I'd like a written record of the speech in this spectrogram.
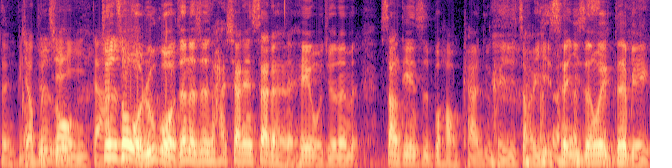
对，比较不建议大家。就是说我如果真的是夏天晒得很黑，我觉得上电视不好看，就可以去找医生，医生会特别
